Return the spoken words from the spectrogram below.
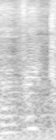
every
